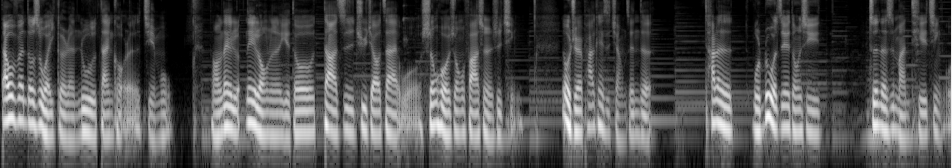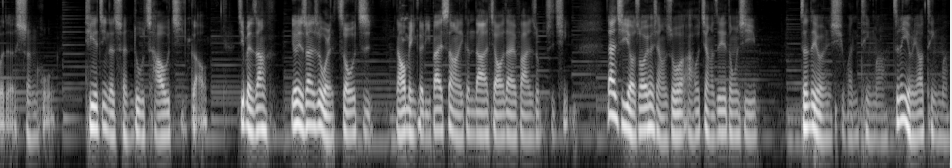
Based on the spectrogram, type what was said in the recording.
大部分都是我一个人录单口的节目，然后内容内容呢也都大致聚焦在我生活中发生的事情。因为我觉得 Podcast 讲真的，他的我录的这些东西真的是蛮贴近我的生活，贴近的程度超级高，基本上有点算是我的周志。然后每个礼拜上来跟大家交代发生什么事情。但其实有时候会想说啊，我讲的这些东西真的有人喜欢听吗？真的有人要听吗？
